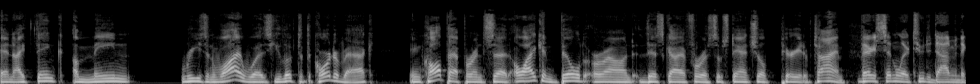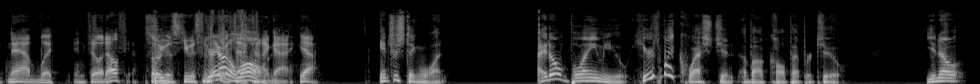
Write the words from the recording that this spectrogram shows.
and I think a main reason why was he looked at the quarterback in Culpepper and said, "Oh, I can build around this guy for a substantial period of time." Very similar to Donovan McNabb, like in Philadelphia. So, so he was he was familiar with that kind of guy. Yeah, interesting one. I don't blame you. Here's my question about Culpepper too. You know,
